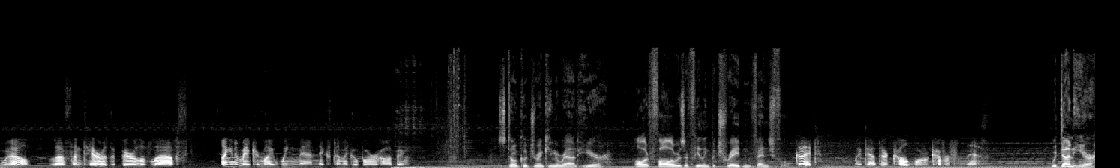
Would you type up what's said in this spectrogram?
Well, La Santera's a barrel of laughs. I'm gonna make her my wingman next time I go bar hopping. Just don't go drinking around here. All her followers are feeling betrayed and vengeful. Good. I doubt their cult will recover from this. We're done here.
